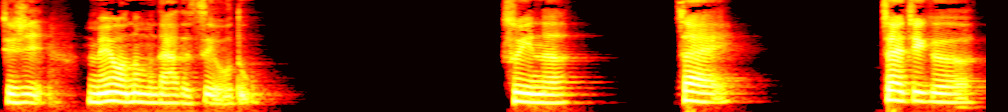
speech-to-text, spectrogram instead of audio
就是没有那么大的自由度。所以呢，在在这个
